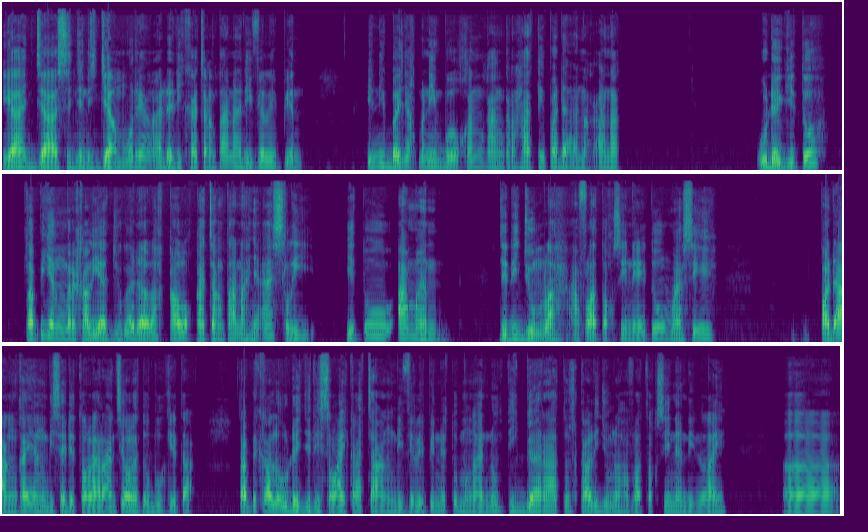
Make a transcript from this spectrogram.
ya sejenis jamur yang ada di kacang tanah di Filipina ini banyak menimbulkan kanker hati pada anak-anak. Udah gitu, tapi yang mereka lihat juga adalah kalau kacang tanahnya asli itu aman. Jadi jumlah aflatoksinnya itu masih pada angka yang bisa ditoleransi oleh tubuh kita. Tapi kalau udah jadi selai kacang di Filipina itu mengandung 300 kali jumlah aflatoksin yang dinilai uh,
